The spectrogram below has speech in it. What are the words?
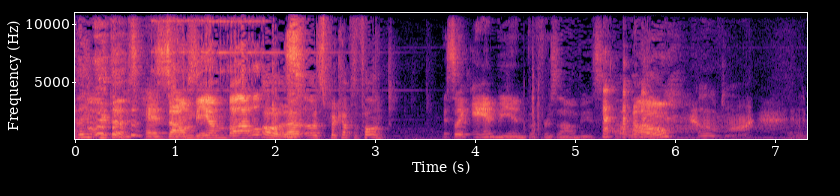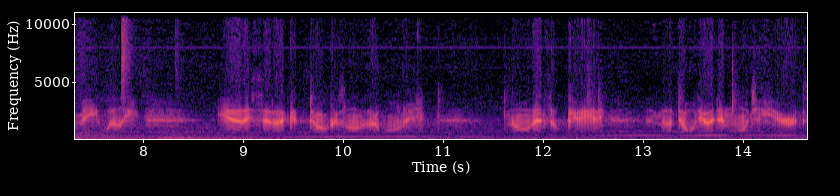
think he picked up his head. Zombium bottle. Oh, that, let's pick up the phone. It's like Ambien, but for zombies. Hello? Oh dear. It's me, Willie. Yeah, they said I could talk as long as I wanted. No, that's okay. I told you I didn't want you here. It's,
